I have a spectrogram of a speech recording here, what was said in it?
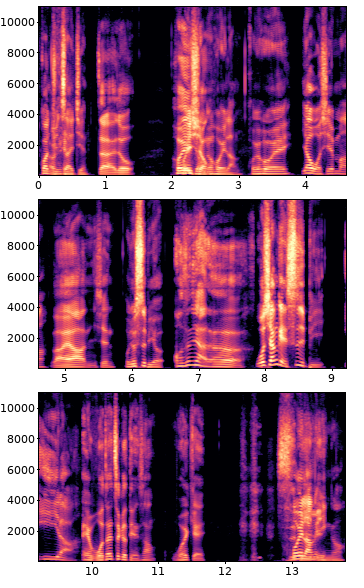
冠军赛见。再来就灰灰熊跟熊灰狼，灰灰要我先吗？来啊，你先。我觉得四比二，哦，真假的？我想给四比一啦。哎、我在这个点上我会给 灰狼赢哦。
